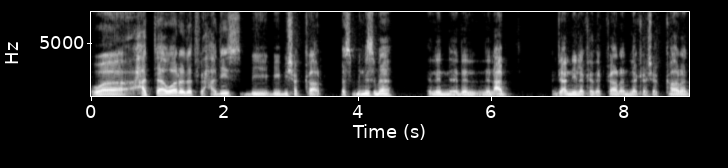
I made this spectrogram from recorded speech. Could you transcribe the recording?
وحتى وردت في حديث بشكار. بس لل- للعبد اجعلني لك ذكارا لك شكارا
